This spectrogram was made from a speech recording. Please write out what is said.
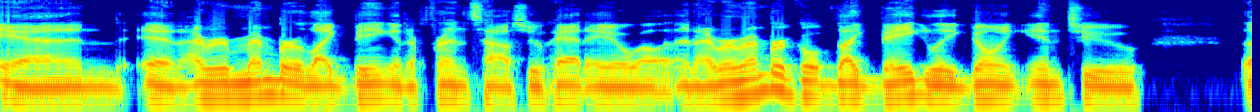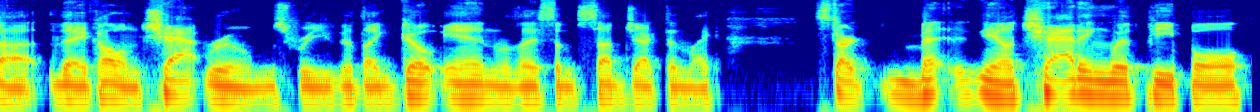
and and i remember like being at a friend's house who had aol and i remember go like vaguely going into uh they call them chat rooms where you could like go in with like some subject and like start you know chatting with people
